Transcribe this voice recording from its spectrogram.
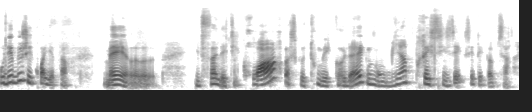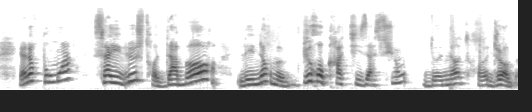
au début, j'y croyais pas, mais il fallait y croire parce que tous mes collègues m'ont bien précisé que c'était comme ça. Et alors, pour moi, ça illustre d'abord l'énorme bureaucratisation de notre job.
